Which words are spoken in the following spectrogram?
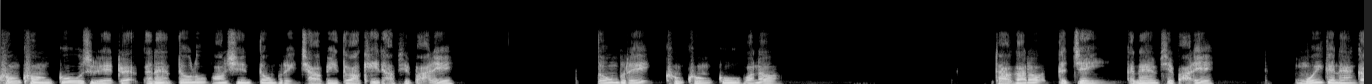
ခွန်ခွန်ကိုဆိုတဲ့အတွက်ကဏ္ဍသုံးလုံးပေါင်းရှင်း3ပရိတ်ချပေးသွားခဲ့တာဖြစ်ပါတယ်3ပရိတ်ခွန်ခွန်ကိုပေါ့နော်ဒါကတော့တစ်ကြိမ်ကဏ္ဍဖြစ်ပါတယ်မွေးကဏ္ဍက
